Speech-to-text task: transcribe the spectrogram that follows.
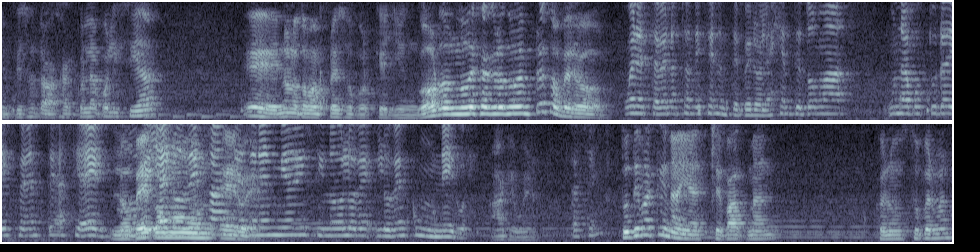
empieza a trabajar con la policía, eh, no lo toman preso porque Jim Gordon no deja que lo tomen preso, pero Bueno, esta vez no es tan diferente, pero la gente toma una postura diferente hacia él. Lo como ve que ya como no un dejan de tener miedo y si no lo, ve- lo ven como un héroe. Ah, qué bueno. ¿Cachai? ¿Tú te imaginas a este Batman con un Superman?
